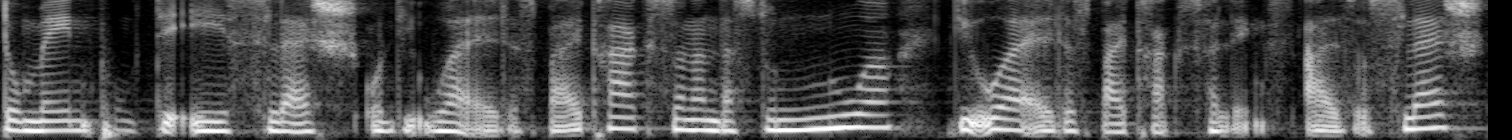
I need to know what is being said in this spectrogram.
domain.de slash und die URL des Beitrags, sondern dass du nur die URL des Beitrags verlinkst. Also slash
